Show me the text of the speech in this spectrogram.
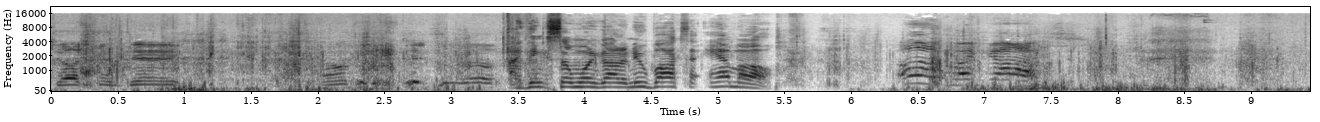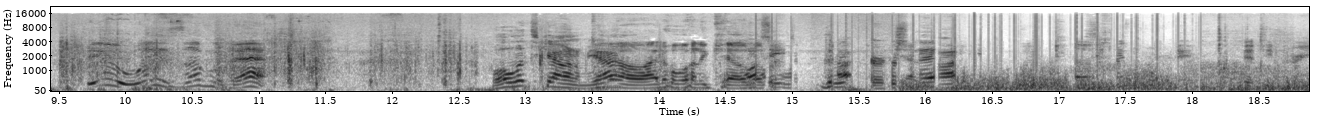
Judgment Day. I think it's good too well. I think someone got a new box of ammo. Oh my gosh! Dude, what is up with that? Well, let's count them, yeah? No, I don't want to count. them. 53.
